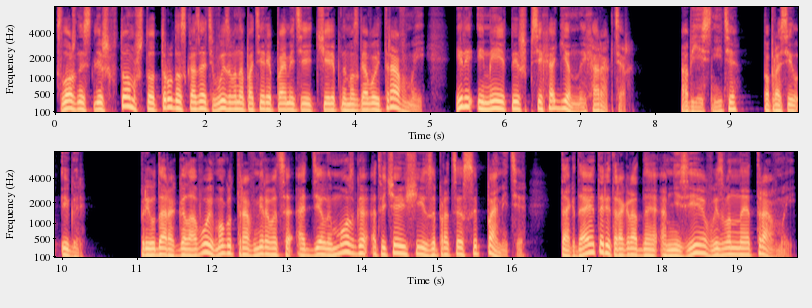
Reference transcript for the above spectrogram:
Сложность лишь в том, что трудно сказать, вызвана потеря памяти черепно-мозговой травмой или имеет лишь психогенный характер. «Объясните», — попросил Игорь. При ударах головой могут травмироваться отделы мозга, отвечающие за процессы памяти. Тогда это ретроградная амнезия, вызванная травмой.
